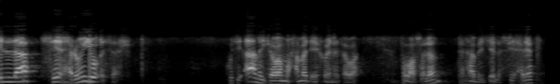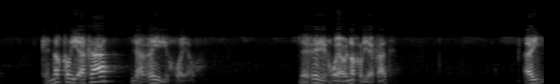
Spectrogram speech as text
إلا سحر يؤثر. وتی ئامەیکەوە محەممەد ئەی خوێنێتەوە صلى الله عليه وسلم سحرێک کە نقلی ئەکا لە غەیری خۆیەوە لغير خويا ونقل يكاد أي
